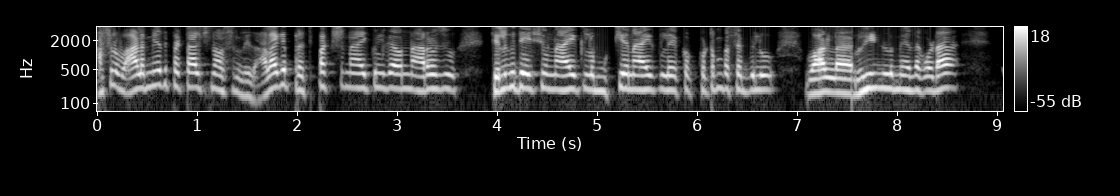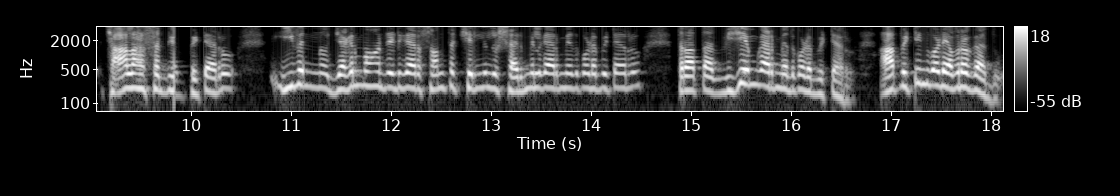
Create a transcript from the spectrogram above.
అసలు వాళ్ళ మీద పెట్టాల్సిన అవసరం లేదు. అలాగే ప్రతిపక్ష నాయకులుగా ఉన్న ఆ రోజు తెలుగుదేశం నాయకులు ముఖ్య నాయకుల యొక్క కుటుంబ సభ్యులు వాళ్ళ గృహిణుల మీద కూడా చాలా సభ్యులు పెట్టారు. ఈవెన్ జగన్మోహన్ రెడ్డి గారి సొంత చెల్లెలు షర్మిల గారి మీద కూడా పెట్టారు. తర్వాత విజయం గారి మీద కూడా పెట్టారు. ఆ పెట్టింది కూడా ఎవరో కాదు.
